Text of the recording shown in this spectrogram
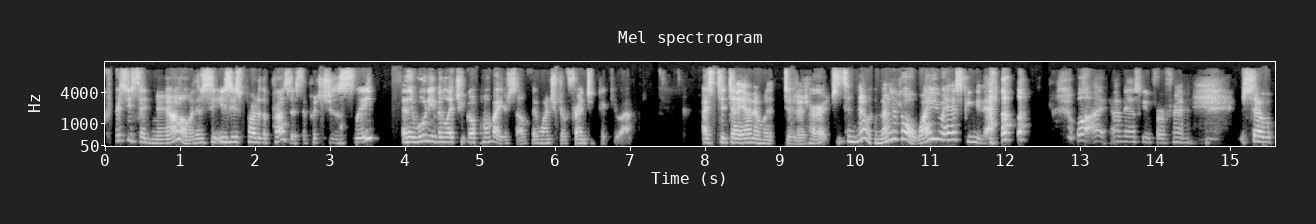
Christy said, No. And that's the easiest part of the process that puts you to sleep and they won't even let you go home by yourself. They want your friend to pick you up. I said, Diana, did it hurt? She said, No, not at all. Why are you asking me that? well, I, I'm asking for a friend. So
